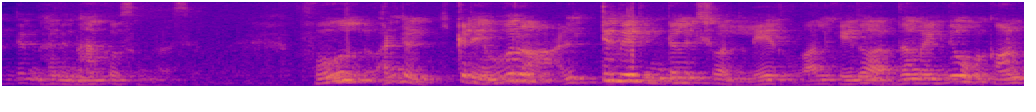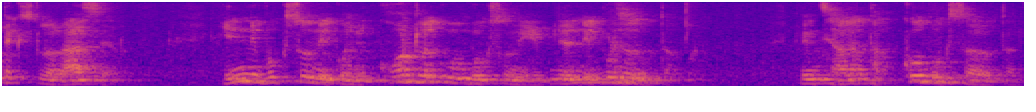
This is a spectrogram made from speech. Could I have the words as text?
అంటే నాది నా కోసం రాశారు ఫుల్ అంటే ఇక్కడ ఎవరు అల్టిమేట్ ఇంటలెక్చువల్ లేరు. వాళ్ళకి ఏదో అర్థమైంది ఒక కాంటెక్స్ట్లో రాశారు. ఎన్ని బుక్స్ ఉన్నాయి? కొన్ని కోట్లకు బుక్స్ ఉన్నాయి. నేను ఎప్పుడు చదువుతాను నేను చాలా తక్కువ బుక్స్ చదువుతాను.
